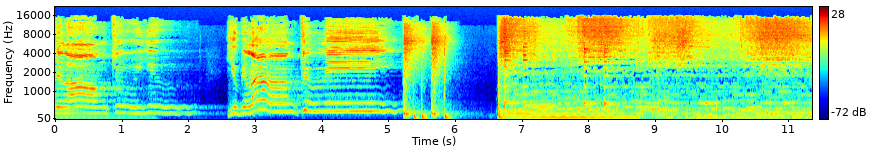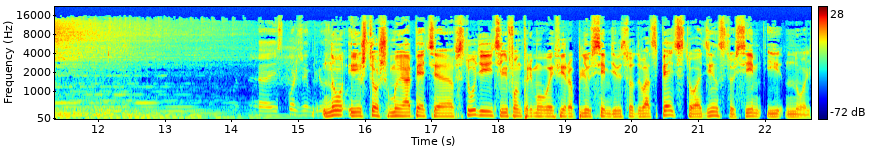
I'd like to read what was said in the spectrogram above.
Belong to you. You belong to me. Э. Ну и что ж, мы опять э, в студии. Телефон прямого эфира плюс семь девятьсот двадцать пять сто один сто семь и ноль.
